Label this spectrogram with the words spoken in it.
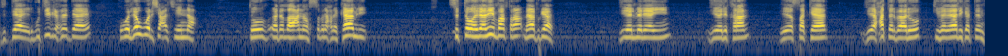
في الدايه البوتيق اللي إحنا الدايه هو الأول شعلت فيه النار. تو رضي الله عنا نصبنا إحنا كاملين. 36 بنطره ما بقات. فيها الملايين فيها الكران فيها الصكان فيها حتى البالوب كيف ذلك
